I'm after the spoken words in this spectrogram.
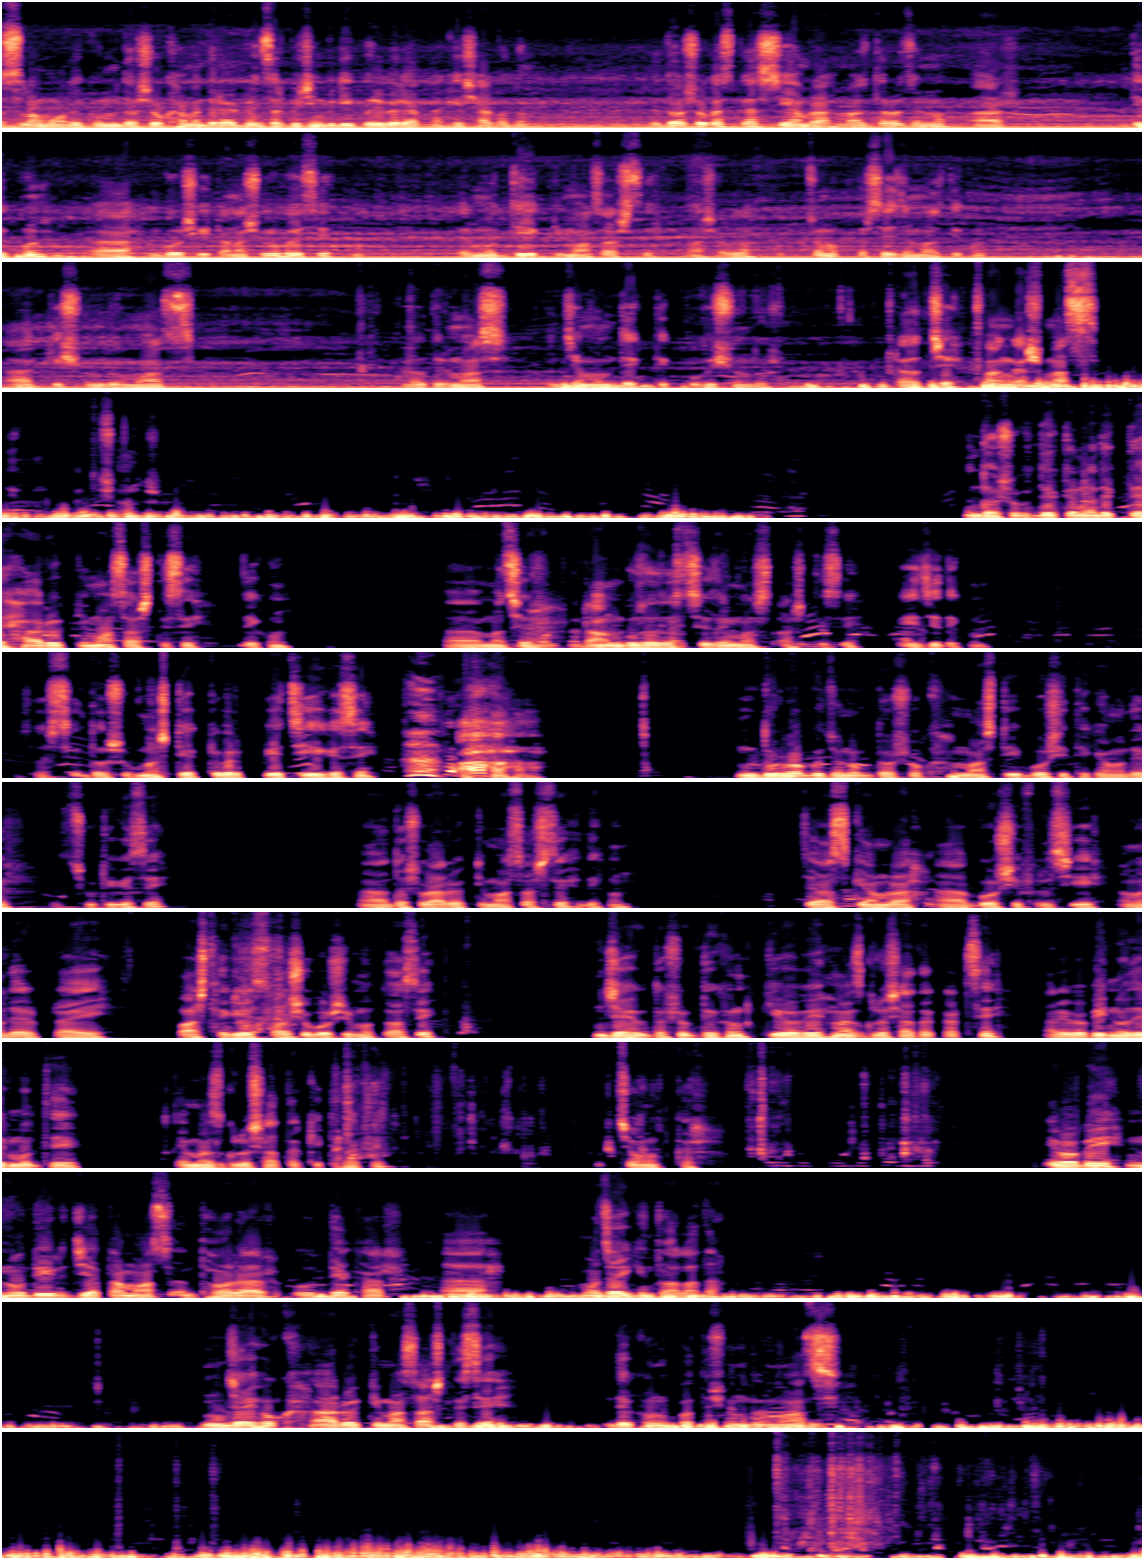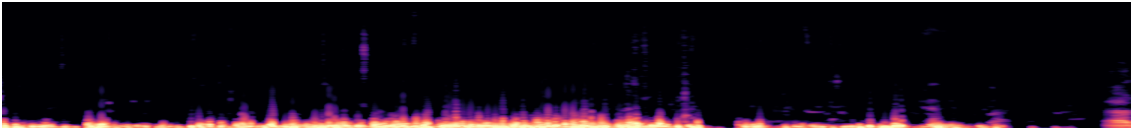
আসসালামু আলাইকুম। দর্শক, আমাদের অ্যাডভেঞ্চার ফিশিং বিডি পরিবারে আপনাকে স্বাগতম। তো দর্শক, আজকে আসছি আমরা মাছ ধরার জন্য। আর দেখুন বড়শি টানা শুরু হয়েছে। এর মধ্যে একটি মাছ আসছে মাশাল্লাহ চমৎকার সাইজের মাছ, দেখুন। আর কি সুন্দর মাছ। নদীর মাছ, যেমন দেখতে খুবই সুন্দর। এটা হচ্ছে পাঙ্গাস মাছ দেখুন কত সুন্দর দর্শক দেখতে না দেখতে আরও একটি মাছ আসতেছে দেখুন। মাছের টান বোঝা যাচ্ছে যে মাছ আসতেছে। এই যে দেখুন আসছে। দর্শক মাছটি একেবারে পেঁচিয়ে গেছে। দুর্ভাগ্যজনক দর্শক মাছটি বড়শি থেকে আমাদের ছুটে গেছে। দর্শক আরও একটি মাছ আসছে দেখুন। যে আজকে আমরা আহ, বড়শি ফেলছি। আমাদের প্রায় পাঁচ থেকে ছয়শো বড়শির মতো আছে। যাই হোক দর্শক, দেখুন কীভাবে মাছগুলো সাঁতার কাটছে আর এভাবে নদীর মধ্যে এই মাছগুলো সাঁতার কেটে থাকে। খুব চমৎকার। এভাবে নদীর জেতা মাছ ধরার ও দেখার মজাই কিন্তু আলাদা। যাই হোক আরও একটি মাছ আসতেছে। দেখুন কত সুন্দর মাছ।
